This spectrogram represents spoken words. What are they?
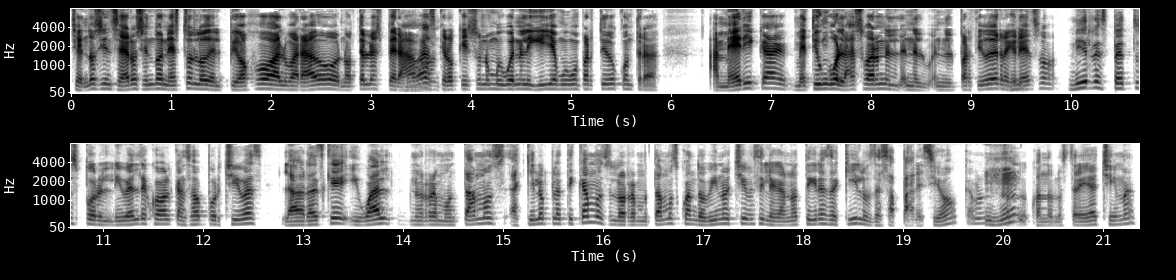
Siendo sinceros, siendo honestos, lo del Piojo Alvarado no te lo esperabas. No. Creo que hizo una muy buena liguilla, muy buen partido contra América. Metió un golazo ahora en el, en el, en el partido de regreso. Mis respetos por el nivel de juego alcanzado por Chivas. La verdad es que igual nos remontamos, aquí lo platicamos, lo remontamos cuando vino Chivas y le ganó Tigres aquí, los desapareció, cabrón, cuando, cuando los traía Chima,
